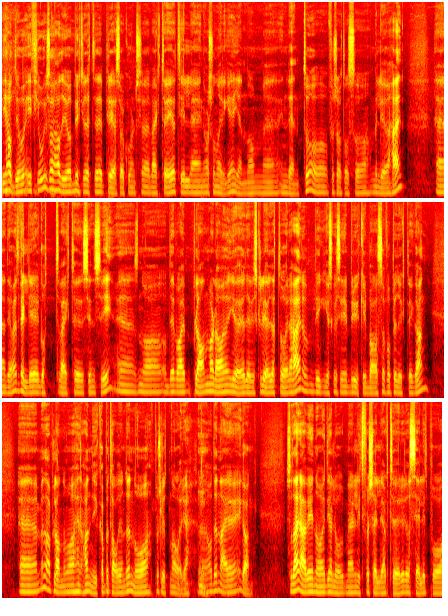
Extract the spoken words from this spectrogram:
vi hadde jo I fjor så hadde vi jo brukt dette presåkornsverktøyet til eh, Innovasjon Norge gjennom Invento og for så vidt også miljøet her. Eh, Det var et veldig godt verktøy, syns vi. Nå, og det var, planen var da å gjøre det vi skulle gjøre dette året her, og bygge skal vi si, brukerbase og få produktet i gang. Eh, Men da planen om å ha en ny kapitalrunde nå på slutten av året, eh, Mm. og den er i gang. Så der er vi nå i dialog med litt forskjellige aktører og ser litt på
